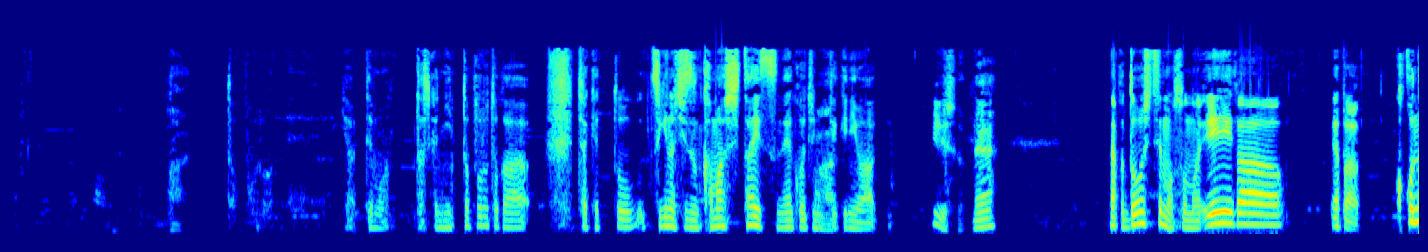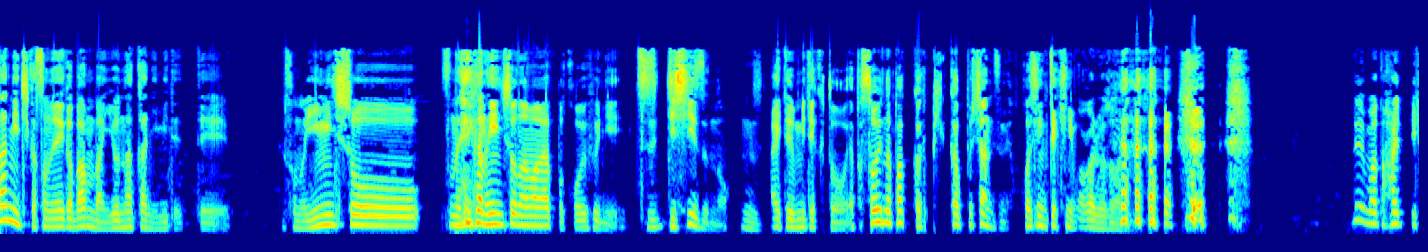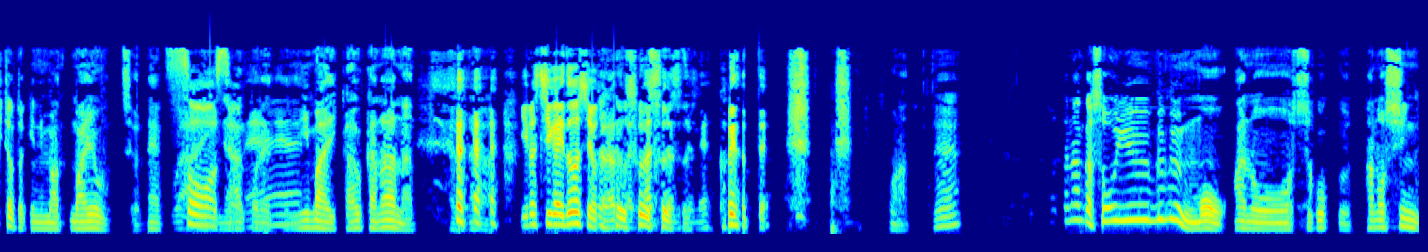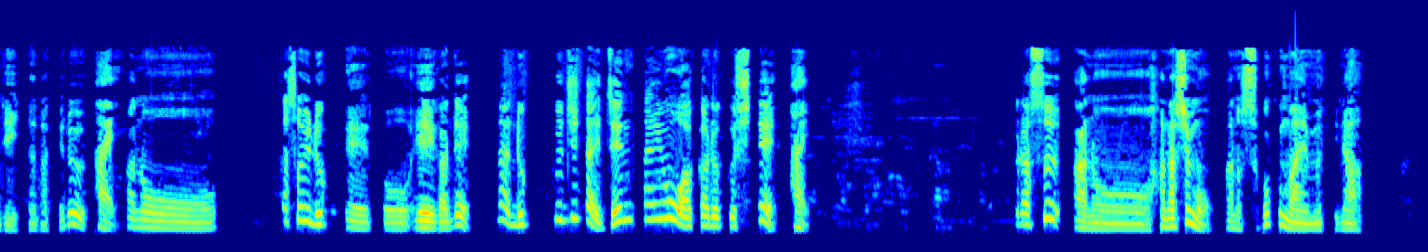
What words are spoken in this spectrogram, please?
ところね。いや、でも、確かニットポロとか、ジャケットを次のシーズンかましたいですね、個人的には。いいですよね。なんかどうしてもその映画、やっぱ、ここ何日かその映画バンバン夜中に見てて、その印象、その映画の印象のままやっぱこういう風に、つ次シーズンのうんアイテム見ていくと、やっぱそういうのばっかピックアップしたんですね、個人的にも。わかります、わかります。で、また入ってきた時に、ま、迷うんですよね。そうっすよねこれって2枚買うかな、なんて。色違いどうしようかなとかなっちゃうんです そうそう。こういうのって。そうなんですね。なんかそういう部分も、あのーすごく楽しんでいただける、はい。あのーそういうルえっ、と、映画で、ルック自体全体を明るくして、はい。プラス、あのー話も、あの、すごく前向きな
